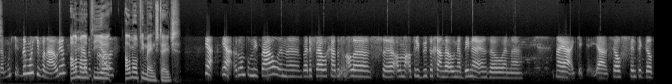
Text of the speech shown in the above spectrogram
Ja, daar moet je, daar moet je van houden. Allemaal op, die, eh, alles- allemaal op die mainstage? Ja, ja, rondom die paal. En bij de vrouwen gaat er van alles, allemaal attributen gaan daar ook naar binnen en zo. En nou ja, ik, ik- ja, zelf vind ik dat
